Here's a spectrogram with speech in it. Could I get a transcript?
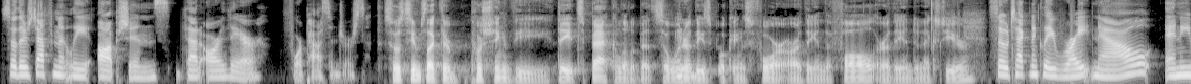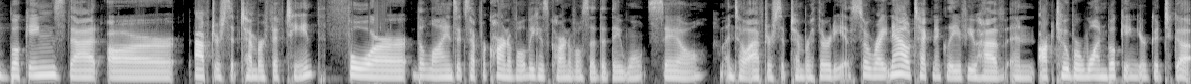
So there's definitely options that are there for passengers. So it seems like they're pushing the dates back a little bit. So when are mm-hmm. these bookings for? Are they in the fall? Or are they into next year? So technically, right now, any bookings that are after September 15th for the lines except for Carnival because Carnival said that they won't sail until after September 30th. So right now technically if you have an October 1 booking you're good to go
